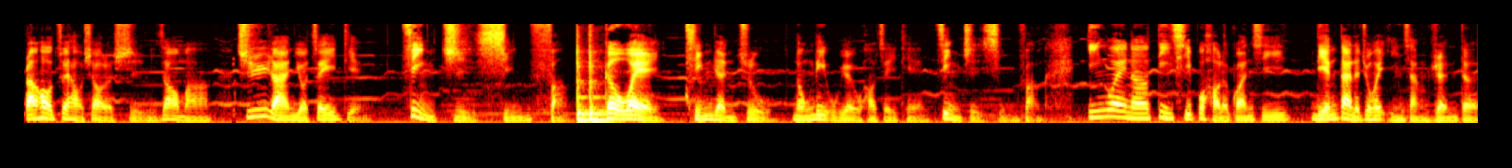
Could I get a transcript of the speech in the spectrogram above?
然后最好笑的是，你知道吗？居然有这一点。禁止行房，各位请忍住。农历五月五号这一天禁止行房，因为呢地气不好的关系，连带的就会影响人的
